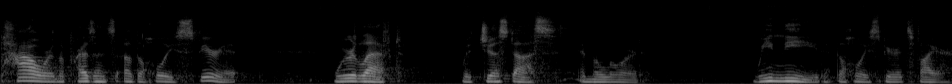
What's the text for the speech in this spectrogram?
power and the presence of the Holy Spirit, we're left with just us and the Lord. We need the Holy Spirit's fire,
